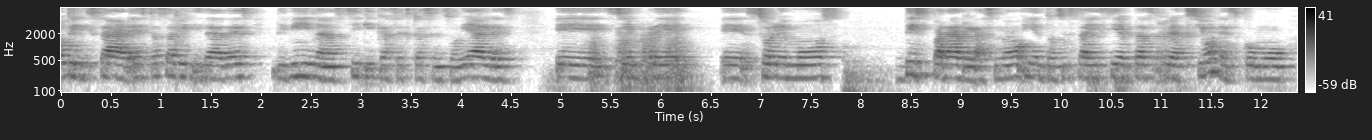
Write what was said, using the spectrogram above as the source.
utilizar estas habilidades divinas, psíquicas, extrasensoriales, eh, siempre eh, solemos dispararlas, ¿no? Y entonces hay ciertas reacciones como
